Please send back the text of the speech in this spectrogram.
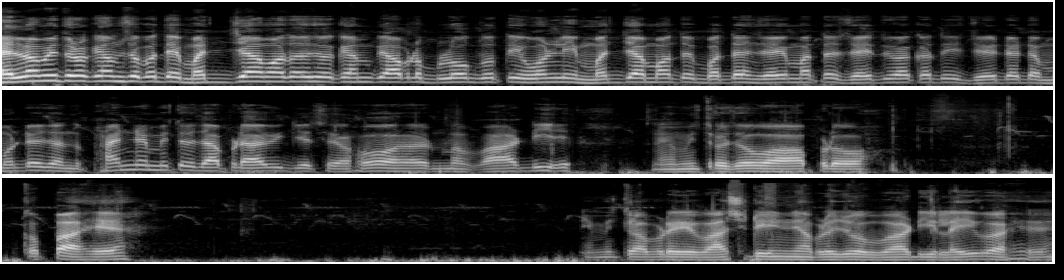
હેલો મિત્રો, કેમ છો બધે? મજામાં તો છો? કેમ કે આપણે બ્લોગ જોતી ઓનલી મજામાં તો બધાને જય માતા જય દ્વારકાથી જય દાદા મોટે જ ફાઇનલ મિત્રો આપણે આવી ગયા છે હો હરમાં વાડી અને મિત્રો જોવો આપણો કપા હે. એ મિત્રો આપણે વાસળીની આપણે જો વાડી લાવ્યા હે.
